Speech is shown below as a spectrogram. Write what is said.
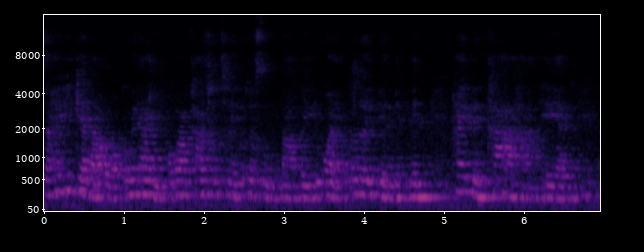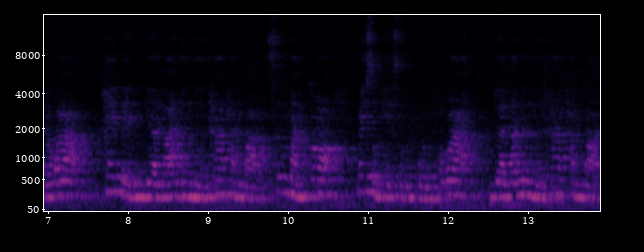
จะให้พี่แกลาออกก็ไม่ได้อีก ว่าค่าชดเชยก็จะสูงตามไปด้วย ก็เลยเปลี่ยนเป็นให้เป็นค่าอาหารแทน แต่ว่าให้เป็นเดือนละ 15,000 บาท ซึ่งมันก็ไม่สมเหตุสมผล เพราะว่าเดือนละ 15,000 บาท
